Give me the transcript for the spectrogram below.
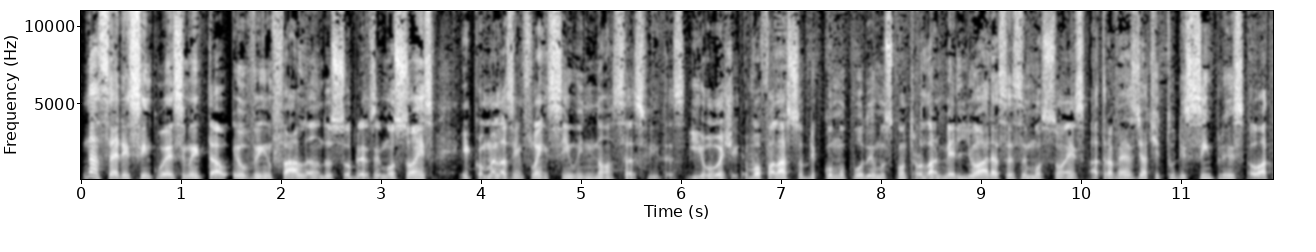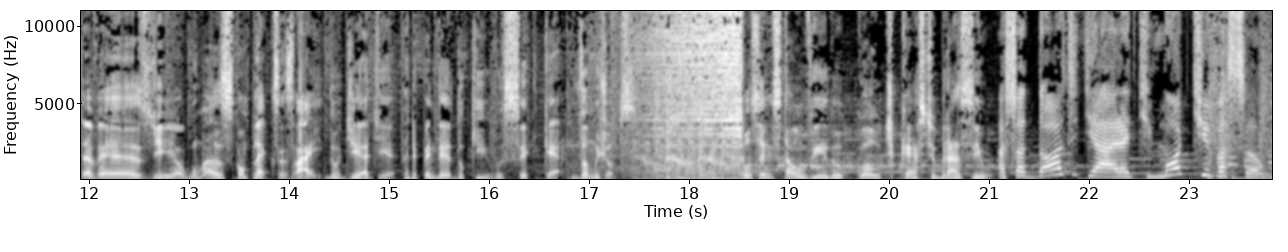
Na série 5S Mental, eu venho falando sobre as emoções e como elas influenciam em nossas vidas. E hoje eu vou falar sobre como podemos controlar melhor essas emoções através de atitudes simples ou através de algumas complexas, vai, do dia a dia. Vai depender do que você quer. Vamos juntos. Você está ouvindo o Coachcast Brasil. A sua dose diária de motivação.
